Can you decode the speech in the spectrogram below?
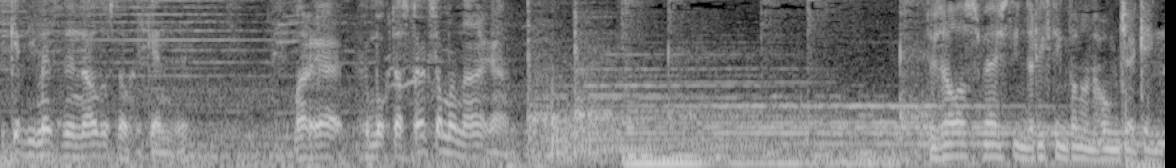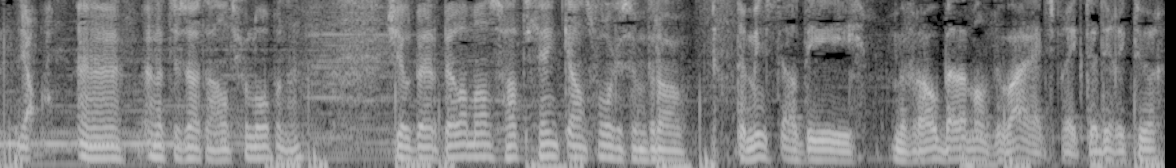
Ik heb die mensen hun ouders nog gekend, hè. Maar eh, je mocht dat straks allemaal nagaan. Dus alles wijst in de richting van een homejacking. Ja. Eh, en het is uit de hand gelopen, hè. Gilbert Bellemans had geen kans volgens zijn vrouw. Tenminste, als die mevrouw Bellemans de waarheid spreekt, hè, directeur.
